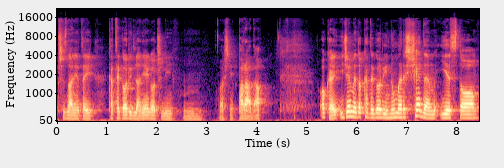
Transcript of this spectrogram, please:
przyznanie tej kategorii dla niego, czyli mm, właśnie parada. Ok, idziemy do kategorii numer 7 i jest to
